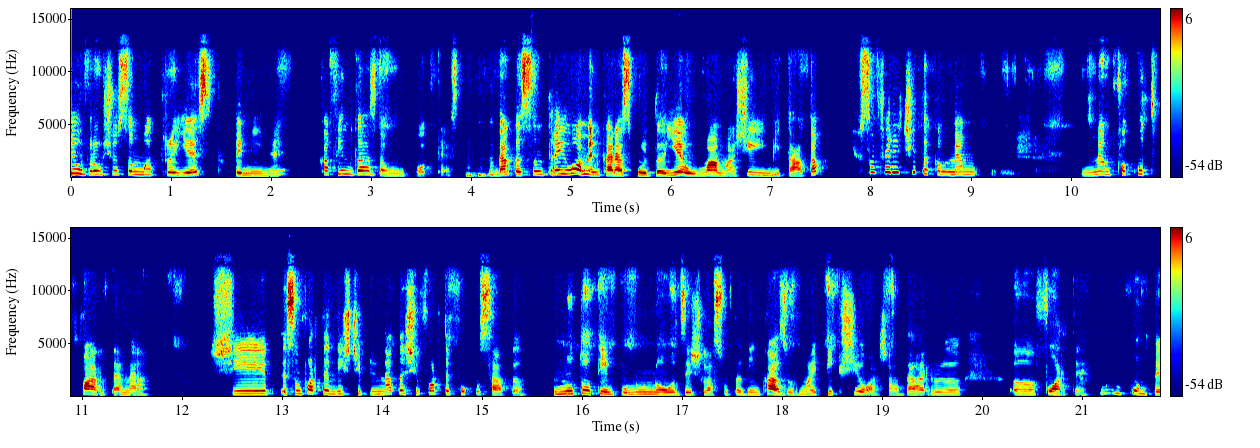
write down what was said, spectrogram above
eu, vreau și eu să mă trăiesc pe mine ca fiind gazda unui podcast. Dacă sunt trei oameni care ascultă, eu, mama și invitata, eu sunt fericită că mi-am, mi-am făcut partea mea și sunt foarte disciplinată și foarte focusată. Nu tot timpul, nu 90% din cazuri, mai pic și eu așa, dar uh, foarte. Mă pun pe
